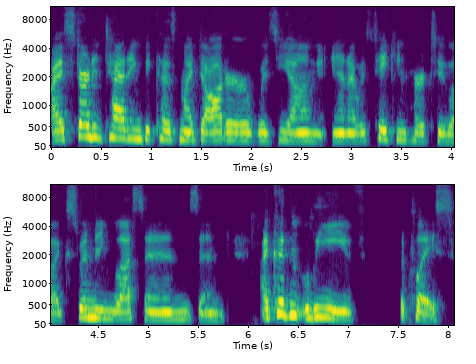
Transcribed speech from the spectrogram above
I started tatting because my daughter was young and I was taking her to like swimming lessons and I couldn't leave the place.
